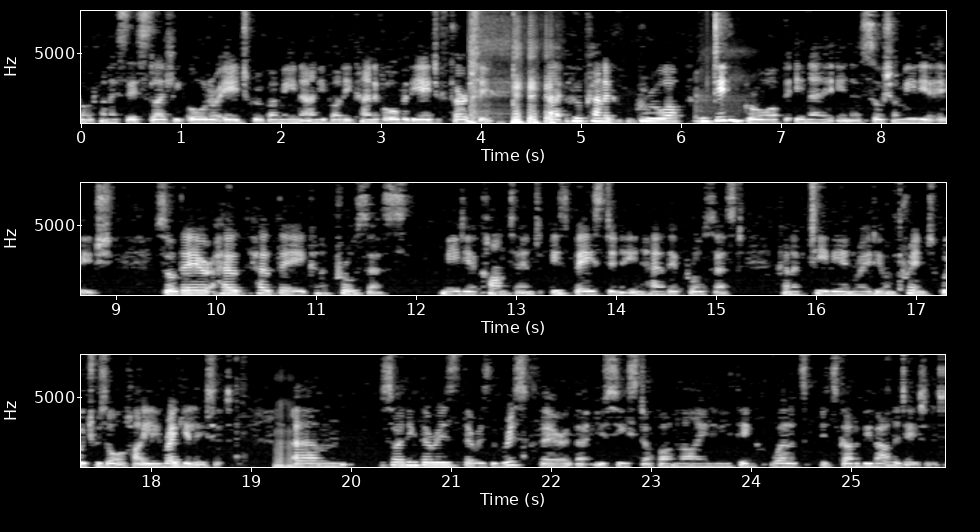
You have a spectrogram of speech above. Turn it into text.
God, when I say slightly older age group, I mean anybody kind of over the age of 30, uh, who kind of grew up, who didn't grow up in a, in a social media age. So they're, how, how they kind of process media content is based in, in how they processed kind of TV and radio and print, which was all highly regulated. Mhm. Um, so I think there is there is the risk there that you see stuff online and you think, well, it's it's got to be validated,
